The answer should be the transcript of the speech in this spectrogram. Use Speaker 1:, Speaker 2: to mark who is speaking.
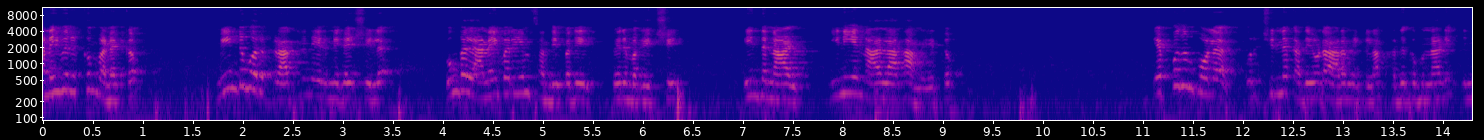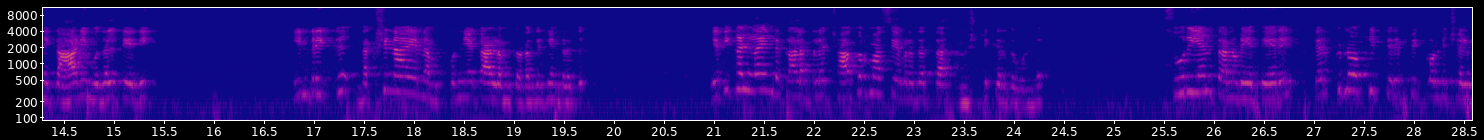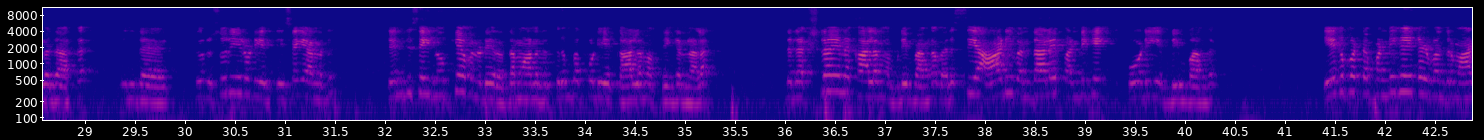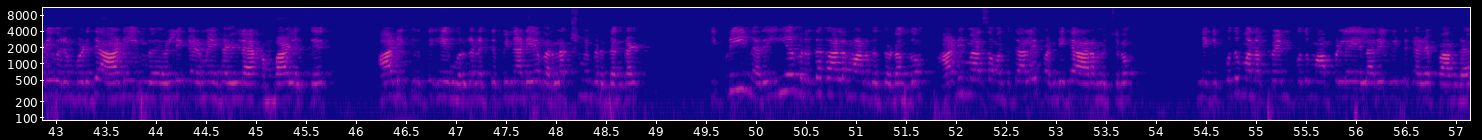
Speaker 1: அனைவருக்கும் வணக்கம். மீண்டும் ஒரு பிரார்த்தனை நேர நிகழ்ச்சியில உங்கள் அனைவரையும் சந்திப்பதில் பெருமகிழ்ச்சி இந்த நாள் இனிய நாளாக அமையட்டும். எப்போதும் போல ஒரு சின்ன கதையோட ஆரம்பிக்கலாம். அதுக்கு முன்னாடி இன்னைக்கு ஆடி முதல் தேதி இன்றைக்கு தட்சிணாயனம் புண்ணிய காலம் தொடங்குகின்றது. எதிகள்லாம் இந்த காலத்துல சாதுர்மாசிய விரதத்தை அனுஷ்டிக்கிறது உண்டு. சூரியன் தன்னுடைய தேரை தெற்கு நோக்கி திருப்பிக் கொண்டு செல்வதாக இந்த ஒரு சூரியனுடைய திசையானது தென் திசை நோக்கி அவனுடைய ரதமானது திரும்பக்கூடிய காலம் அப்படிங்கறதுனால இந்த தட்சிணாயன காலம் அப்படிம்பாங்க. வரிசையா ஆடி வந்தாலே பண்டிகை கோடி அப்படிம்பாங்க. ஏகப்பட்ட பண்டிகைகள் வந்துடும் ஆடி வரும் பொழுது ஆடி வெள்ளிக்கிழமைகள்ல அம்பாளுக்கு ஆடி கிருத்திகை முருகனுக்கு பின்னாடியே வரலட்சுமி விரதங்கள். இப்படி நிறைய விரத காலமானது தொடங்கும். ஆடி மாசம் வந்துட்டாலே பண்டிகை ஆரம்பிச்சிடும் இன்னைக்கு புது மணப்பெண் புது மாப்பிள்ளை எல்லாரையும் வீட்டுக்கு அழைப்பாங்க.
